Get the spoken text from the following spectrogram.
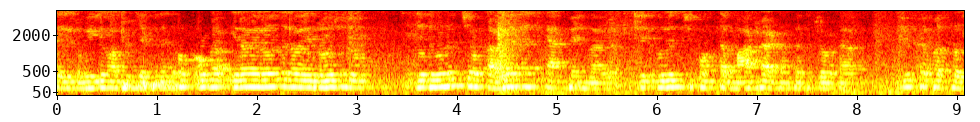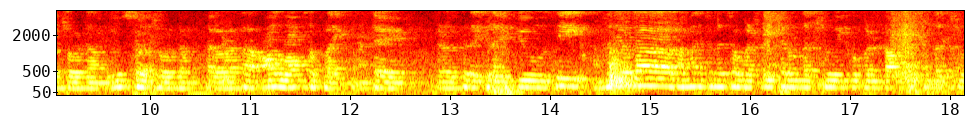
తెలియదు వీడియో అప్పుడు చెప్పింది ఒక- ఇరవై రోజులు ఇరవై ఐదు రోజులు దీని గురించి ఒక అవేర్నెస్ క్యాంపెయిన్ లాగా దీని గురించి కొంత మాట్లాడడం ప్రతి చోట న్యూస్ పేపర్స్లో చూడడం న్యూస్లో చూడడం తర్వాత ఆల్ వాక్స్ ఆఫ్ లైఫ్ అంటే ఇక్కడ ఇక్కడ ఇక్కడ ఇఫ్ యూ సీ అందరి యోగా సంబంధించి ఉండొచ్చు ఒక టీచర్ ఉండొచ్చు ఇంకొకరు డాక్టర్స్ ఉండొచ్చు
